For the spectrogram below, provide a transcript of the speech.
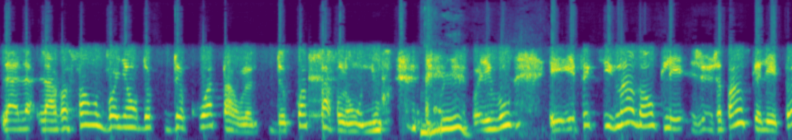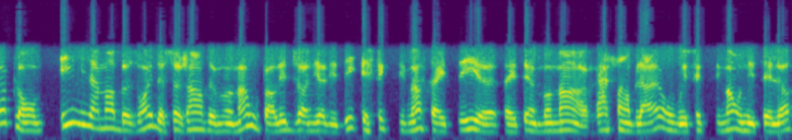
la, la, la refondre. Voyons, de, de quoi parle, de quoi parlons-nous? Voyez-vous? Et effectivement, donc, les, je, je, pense que les peuples ont éminemment besoin de ce genre de moment. Vous parlez de Johnny Hallyday. Effectivement, ça a été, euh, ça a été un moment rassembleur où effectivement on était là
